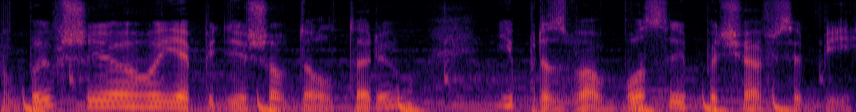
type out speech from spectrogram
Вбивши його, я підійшов до алтарю і призвав боса і почався бій.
